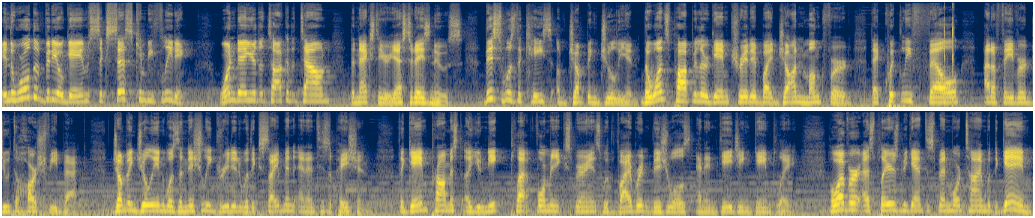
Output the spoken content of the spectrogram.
In the world of video games, success can be fleeting. One day you're the talk of the town, the next you're yesterday's news. This was the case of Jumping Julian, the once popular game created by John Monkford that quickly fell out of favor due to harsh feedback. Jumping Julian was initially greeted with excitement and anticipation. The game promised a unique platforming experience with vibrant visuals and engaging gameplay. However, as players began to spend more time with the game,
